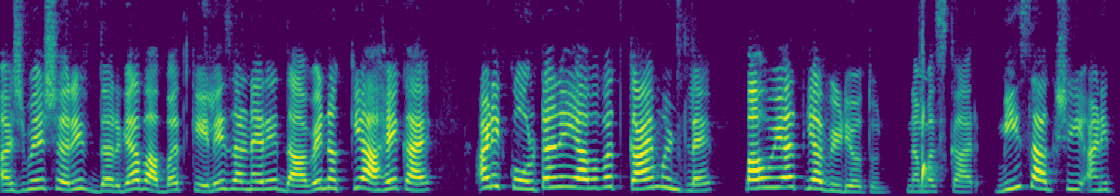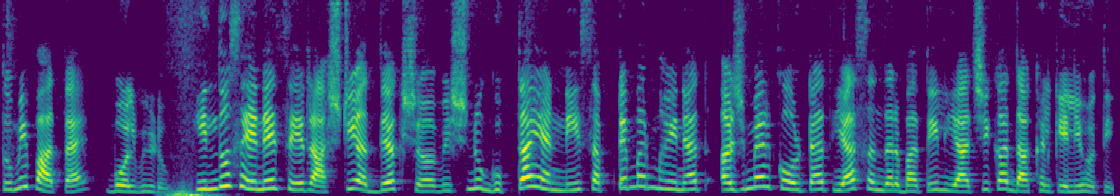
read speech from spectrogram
अजमेर शरीफ दर्ग्याबाबत केले जाणारे दावे नक्की आहे काय? आणि कोर्टाने याबाबत काय म्हटलंय? पाहुयात या व्हिडिओतून. नमस्कार मी साक्षी आणि तुम्ही पाहताय बोलभिडू. हिंदू सेनेचे राष्ट्रीय अध्यक्ष विष्णू गुप्ता यांनी सप्टेंबर महिन्यात अजमेर कोर्टात या संदर्भातील याचिका दाखल केली होती.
